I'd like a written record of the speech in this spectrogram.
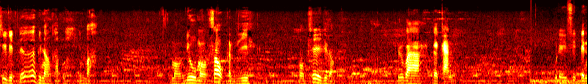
ชีวิตเด้อพี่น้องครับนี่เห็นบ่มองอยู่มองเศร้ากันดี โอเคอยู่ดอกหรือว่าได้กันผู้ใดสิเป็น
